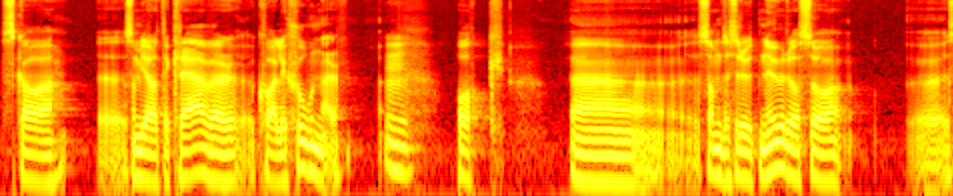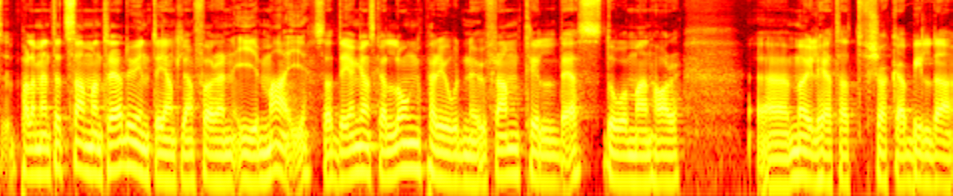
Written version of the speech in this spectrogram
ska, som gör att det kräver koalitioner. Mm. Och som det ser ut nu då så Eh, parlamentet sammanträder ju inte egentligen förrän i maj. Så det är en ganska lång period nu fram till dess då man har eh, möjlighet att försöka bilda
